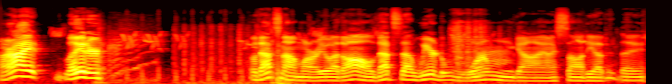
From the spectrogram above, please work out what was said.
Alright, later. Oh, that's not Mario at all. That's that weird worm guy I saw the other day.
